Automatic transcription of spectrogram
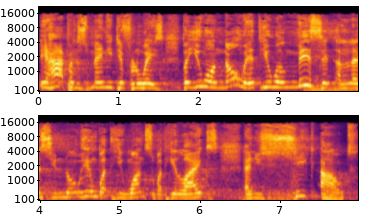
It happens many different ways, but you won't know it. You will miss it unless you know Him, what He wants, what He likes, and you seek out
